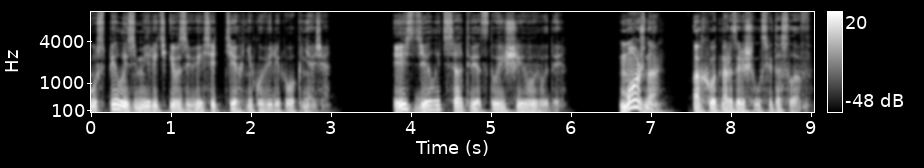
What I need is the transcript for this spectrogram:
успел измерить и взвесить технику великого князя и сделать соответствующие выводы. «Можно», — охотно разрешил Святослав.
